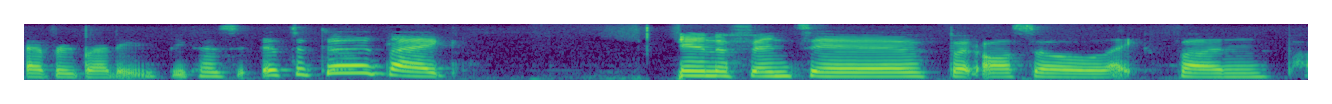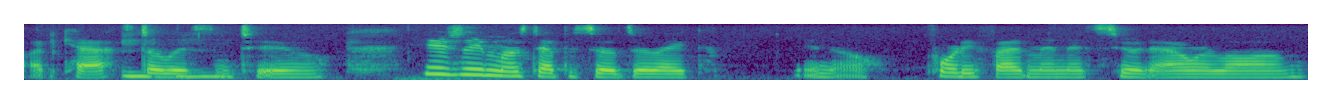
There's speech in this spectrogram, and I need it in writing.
everybody because it's a good like inoffensive but also like fun podcast to mm-hmm. listen to. Usually most episodes are like, you know, 45 minutes to an hour long.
